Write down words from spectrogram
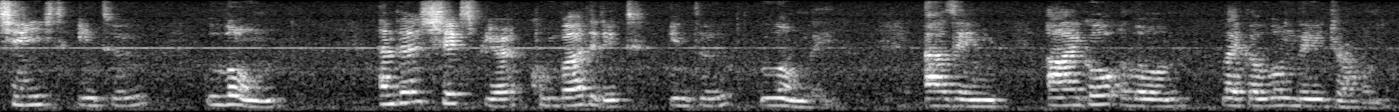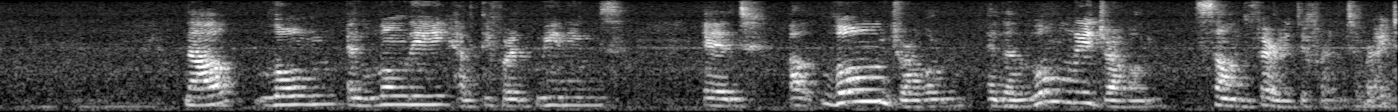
changed into lone, and then Shakespeare converted it into lonely, as in I go alone like a lonely dragon. Now, lone and lonely have different meanings, and a lone dragon and a lonely dragon sound very different, right?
